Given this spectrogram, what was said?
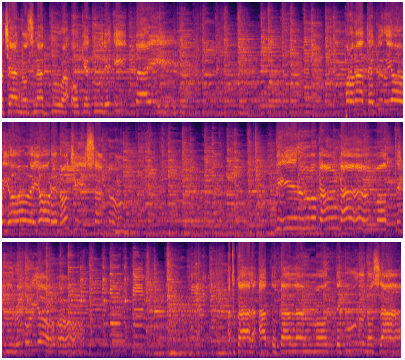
ばちゃんのスナックはお客でいっぱい。ほらまた来るよよれよれのじいさん。ビールをガンガン持ってくるよ。後から後から持ってくるのさ。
